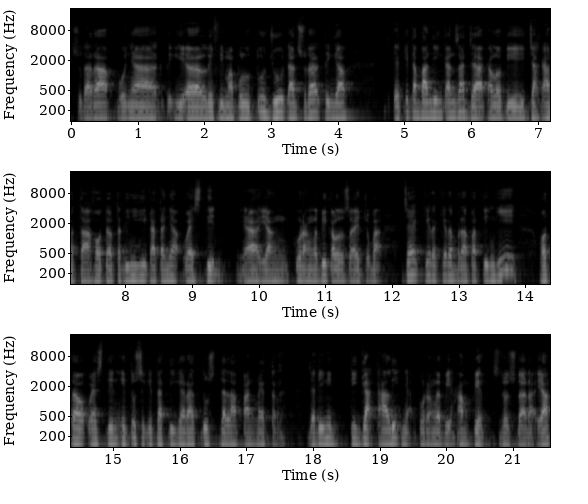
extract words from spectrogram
Saudara punya uh, lift 57 dan saudara tinggal ya kita bandingkan saja kalau di Jakarta hotel tertinggi katanya Westin ya yang kurang lebih kalau saya coba cek kira-kira berapa tinggi Hotel Westin itu sekitar 308 meter. Jadi ini tiga kalinya kurang lebih hampir saudara-saudara ya.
